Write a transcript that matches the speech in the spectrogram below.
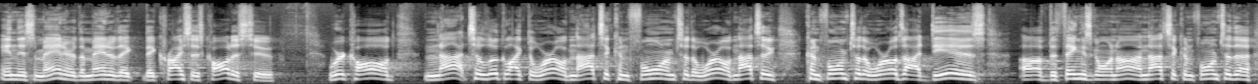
in this manner, the manner that, that Christ has called us to. We're called not to look like the world, not to conform to the world, not to conform to the world's ideas of the things going on, not to conform to the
